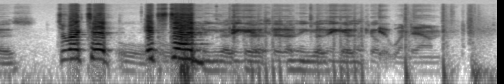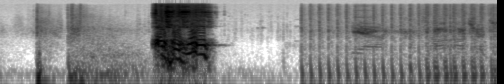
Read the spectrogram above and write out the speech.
guys. Direct hit. ooh, It's dead. think you guys hit it. I think you guys killed it. Get one down. Oh! Yeah, I'll, I'll try to,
